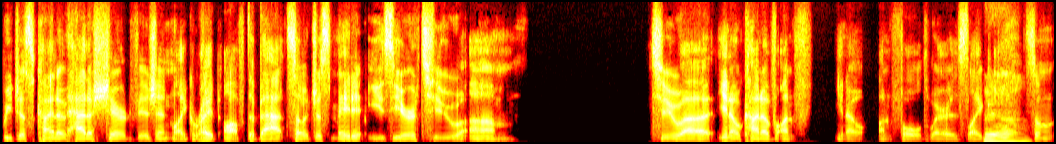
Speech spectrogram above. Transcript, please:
we just kind of had a shared vision like right off the bat so it just made it easier to um to uh you know kind of un you know unfold whereas like yeah. some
